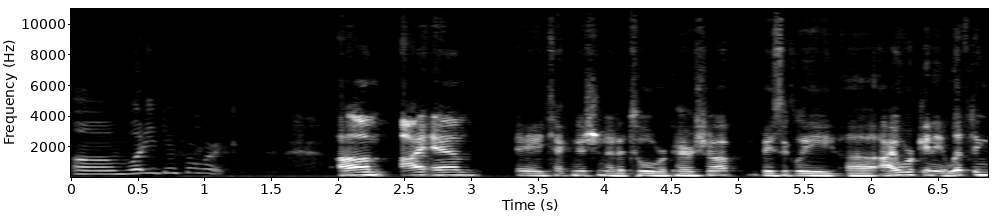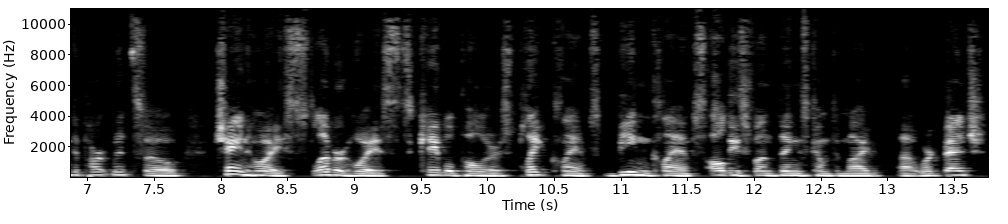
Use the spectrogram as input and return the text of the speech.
Um, what do you do for work? Um, I am a technician at a tool repair shop. Basically, uh, I work in a lifting department, so chain hoists, lever hoists, cable pullers, plate clamps, beam clamps, all these fun things come to my uh, workbench.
